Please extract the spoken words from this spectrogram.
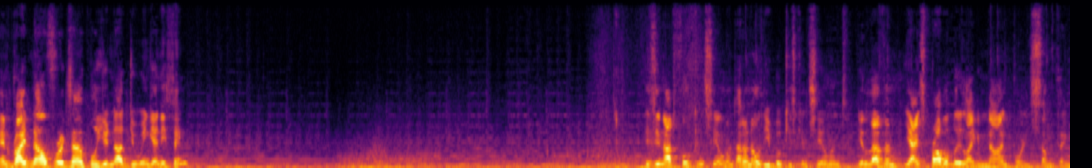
And right now, for example, you're not doing anything. Is he not full concealment? I don't know the Ibuki's concealment. 11? Yeah, it's probably like 9 points something.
